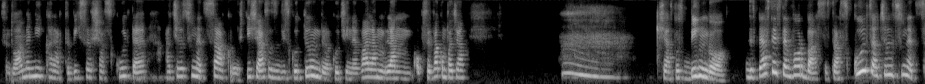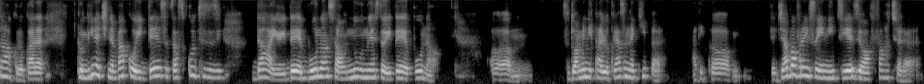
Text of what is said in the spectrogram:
Sunt oamenii care ar trebui să-și asculte acel sunet sacru. Știi, și astăzi discutând cu cineva, l-am, l-am observat cum făcea și am spus bingo. Despre asta este vorba, să-ți asculți acel sunet sacru, care când vine cineva cu o idee, să-ți asculți să zici, da, e o idee bună sau nu, nu este o idee bună. Um, sunt oamenii care lucrează în echipe. Adică degeaba vrei să inițiezi o afacere,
